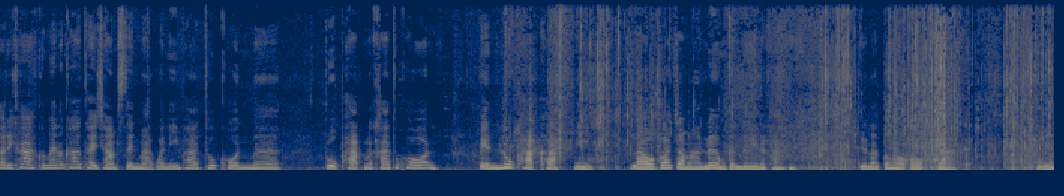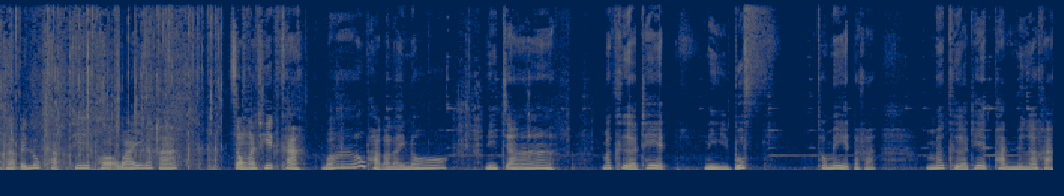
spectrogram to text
สวัสดีค่ะ คุณแม่น้องข้าวไทยชามสเตนมาร์กวันนี้พาทุกคนมาปลูกผักนะคะ ทุกคนเป็นลูกผักค่ะ นี่ เราก็จะมาเริ่มกันเลยนะคะ เดี๋ยวเราต้องเอาออกจากถุงค่ะ เป็นลูกผักที่เพาะไว้นะคะสองอาทิตย์ค่ะ ว้าวผักอะไรเนาะนี่จ้ามะเขือเทศ นี่บุฟโทเมตนะคะมะเขือเทศพันเนื้อค่ะ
